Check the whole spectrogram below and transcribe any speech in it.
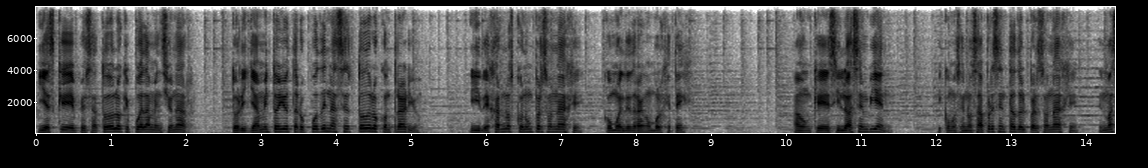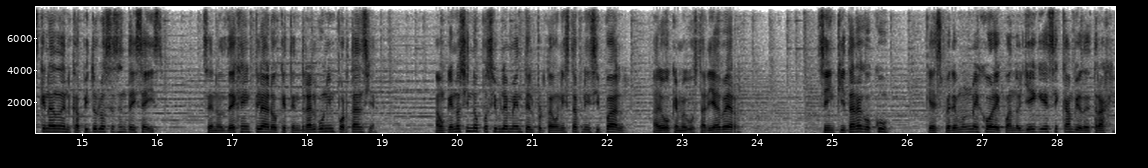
y es que pese a todo lo que pueda mencionar, Toriyama y Toyotaro pueden hacer todo lo contrario, y dejarnos con un personaje como el de Dragon Ball GT. Aunque si lo hacen bien, y como se nos ha presentado el personaje, en más que nada en el capítulo 66, se nos deja en claro que tendrá alguna importancia, aunque no siendo posiblemente el protagonista principal, algo que me gustaría ver, sin quitar a Goku, que esperemos mejore cuando llegue ese cambio de traje.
